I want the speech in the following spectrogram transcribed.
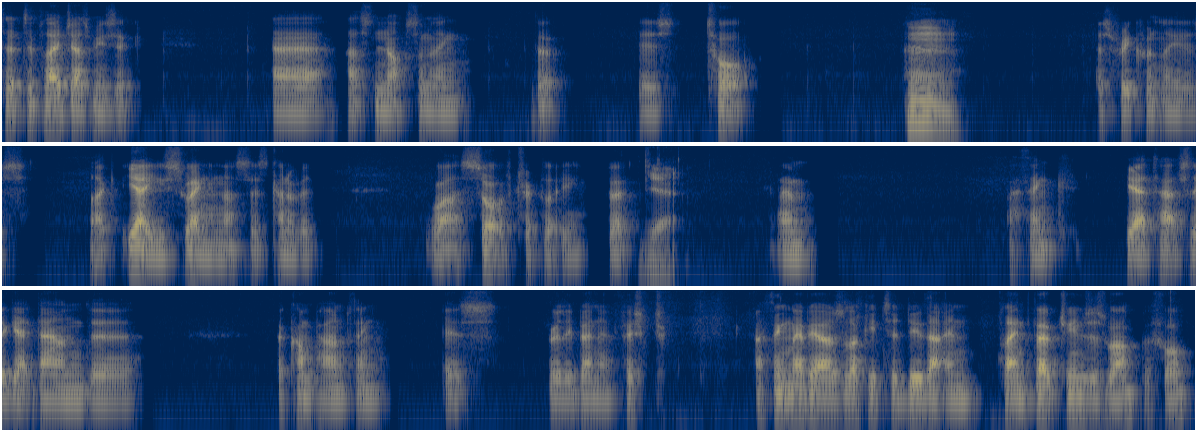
to, to play jazz music, uh, that's not something that is taught uh, Hmm. as frequently as like yeah you swing and that's just kind of a well it's sort of triplety but Yeah. um i think yeah to actually get down the the compound thing is really beneficial. I think maybe i was lucky to do that in playing folk tunes as well before.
